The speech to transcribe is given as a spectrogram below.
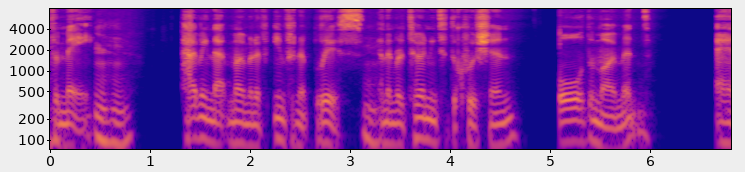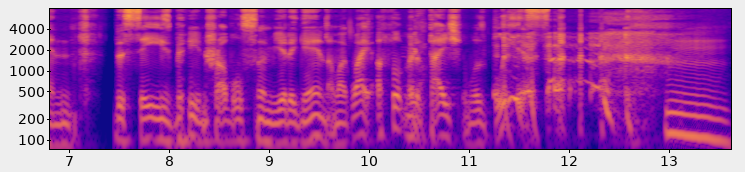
for me, Mm-hmm. having that moment of infinite bliss Mm. and then returning to the cushion or the moment and the seas being troublesome yet again. I'm like, wait, I thought meditation was bliss. Mm.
